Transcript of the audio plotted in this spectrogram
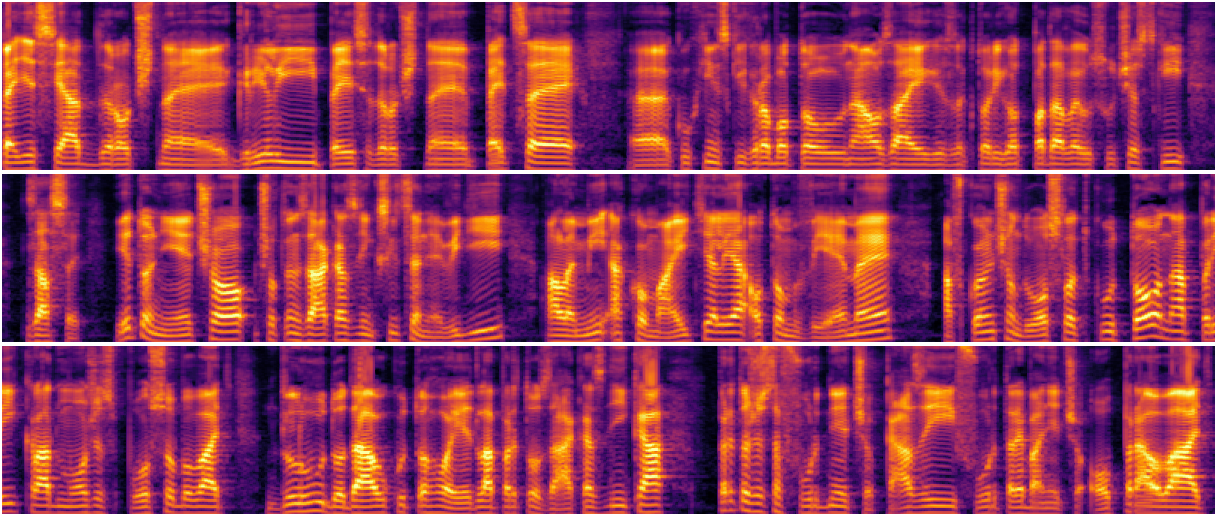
50-ročné grily, 50-ročné PC, kuchynských robotov, naozaj, z ktorých odpadávajú súčiastky. Zase, je to niečo, čo ten zákazník síce nevidí, ale my ako majiteľia o tom vieme a v konečnom dôsledku to napríklad môže spôsobovať dlhú dodávku toho jedla pre toho zákazníka, pretože sa furt niečo kazí, furt treba niečo opravovať, e,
